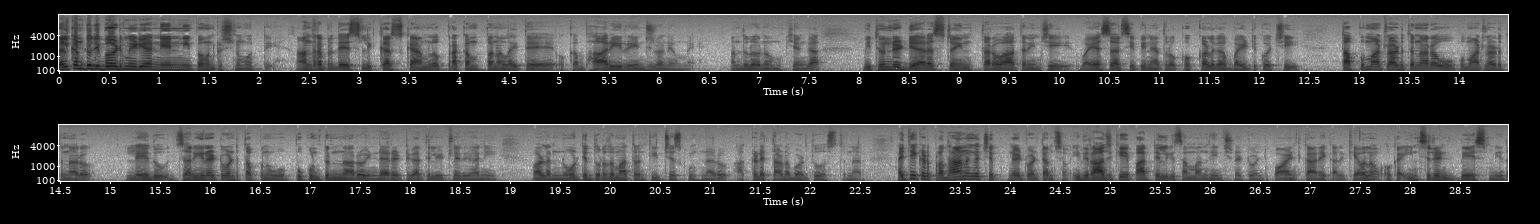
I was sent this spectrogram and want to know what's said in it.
Welcome to the bird media. నేను మీ పవన్ కృష్ణమూర్తి. ఆంధ్రప్రదేశ్ లిక్కర్ స్కామ్లో ప్రకంపనలు అయితే ఒక భారీ రేంజ్లోనే ఉన్నాయి. అందులోనూ ముఖ్యంగా మిథున్ రెడ్డి అరెస్ట్ అయిన తర్వాత నుంచి వైఎస్ఆర్సీపీ నేతలు ఒక్కొక్కళ్ళుగా బయటకు వచ్చి తప్పు మాట్లాడుతున్నారో? ఒప్పు మాట్లాడుతున్నారో? లేదు జరిగినటువంటి తప్పును ఒప్పుకుంటున్నారో ఇండైరెక్ట్గా తెలియట్లేదు కానీ వాళ్ళ నోటి దురద మాత్రం తీర్చేసుకుంటున్నారు అక్కడే తడబడుతూ వస్తున్నారు. అయితే ఇక్కడ ప్రధానంగా చెప్పుకునేటువంటి అంశం ఇది రాజకీయ పార్టీలకి సంబంధించినటువంటి పాయింట్ కానే కాదు కేవలం ఒక ఇన్సిడెంట్ బేస్ మీద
